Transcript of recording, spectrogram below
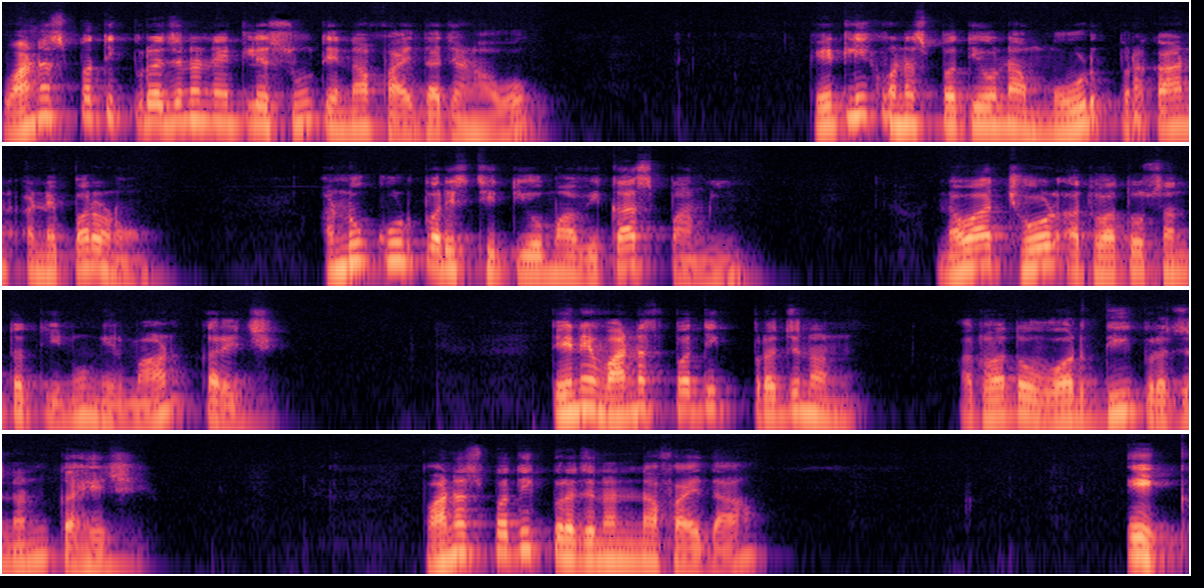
વાનસ્પતિક પ્રજનન એટલે શું તેના ફાયદા જણાવો? કેટલીક વનસ્પતિઓના મૂળ, પ્રકાંડ અને પર્ણો અનુકૂળ પરિસ્થિતિઓમાં વિકાસ પામી નવા છોડ અથવા તો સંતતિનું નિર્માણ કરે છે. તેને વાનસ્પતિક પ્રજનન અથવા તો વર્ધી પ્રજનન કહે છે. વાનસ્પતિક પ્રજનનના ફાયદા એક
